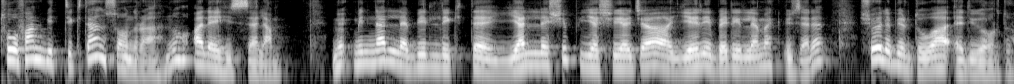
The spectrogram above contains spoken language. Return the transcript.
Tufan bittikten sonra Nuh aleyhisselam müminlerle birlikte yerleşip yaşayacağı yeri belirlemek üzere şöyle bir dua ediyordu.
